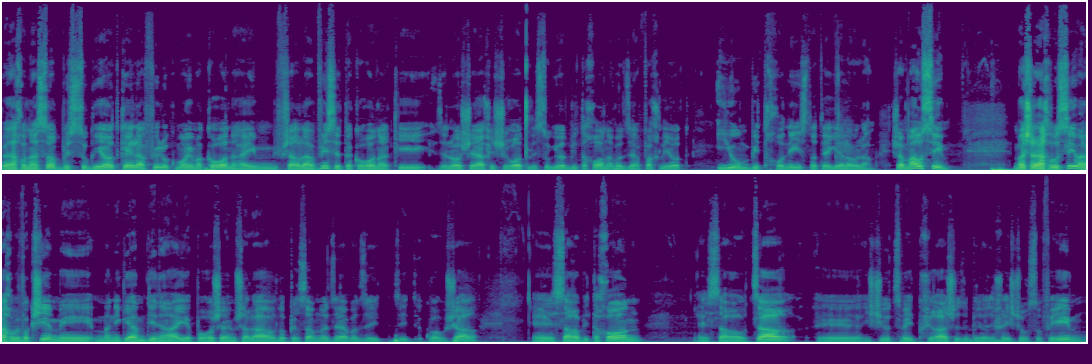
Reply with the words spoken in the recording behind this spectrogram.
ואנחנו נעסוק בסוגיות כאלה אפילו כמו עם הקורונה, האם אפשר להביס את הקורונה, כי זה לא שייך ישירות לסוגיות ביטחון, אבל זה הפך להיות איום ביטחוני אסטרטגי על העולם. עכשיו, מה עושים? מה שאנחנו עושים, אנחנו מבקשים ממנהיגי המדינה, יהיה פה ראש הממשלה, עוד לא פרסמנו את זה, אבל זה, זה כבר אושר, אה, שר הביטחון, אה, שר האוצר, אה, אישיות צבאית בכירה, שזה בהליכי אישור סופיים,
